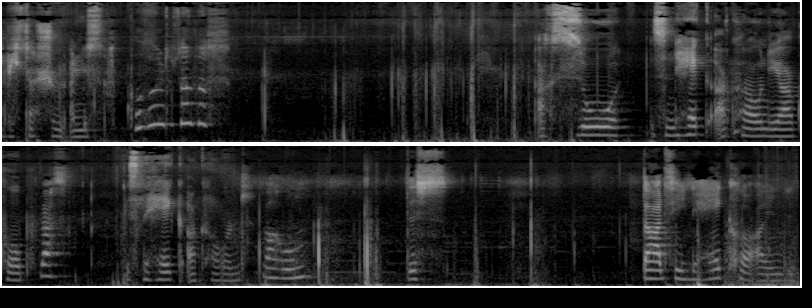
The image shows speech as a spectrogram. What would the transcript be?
Habe ich das schon alles abgeholt oder was? Ach so, ist ein Hack-Account, Jakob. Was? Ist ein Hack-Account. Warum? Das. Da hat sich ein Hacker einge.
